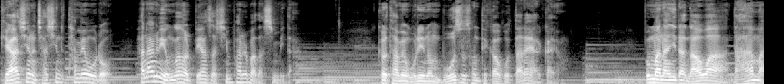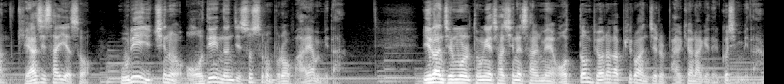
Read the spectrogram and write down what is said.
게하시는 자신의 탐욕으로 하나님의 영광을 빼앗아 심판을 받았습니다. 그렇다면 우리는 무엇을 선택하고 따라야 할까요? 뿐만 아니라 나와 나만 개아시 사이에서 우리의 위치는 어디에 있는지 스스로 물어봐야 합니다. 이러한 질문을 통해 자신의 삶에 어떤 변화가 필요한지를 발견하게 될 것입니다.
